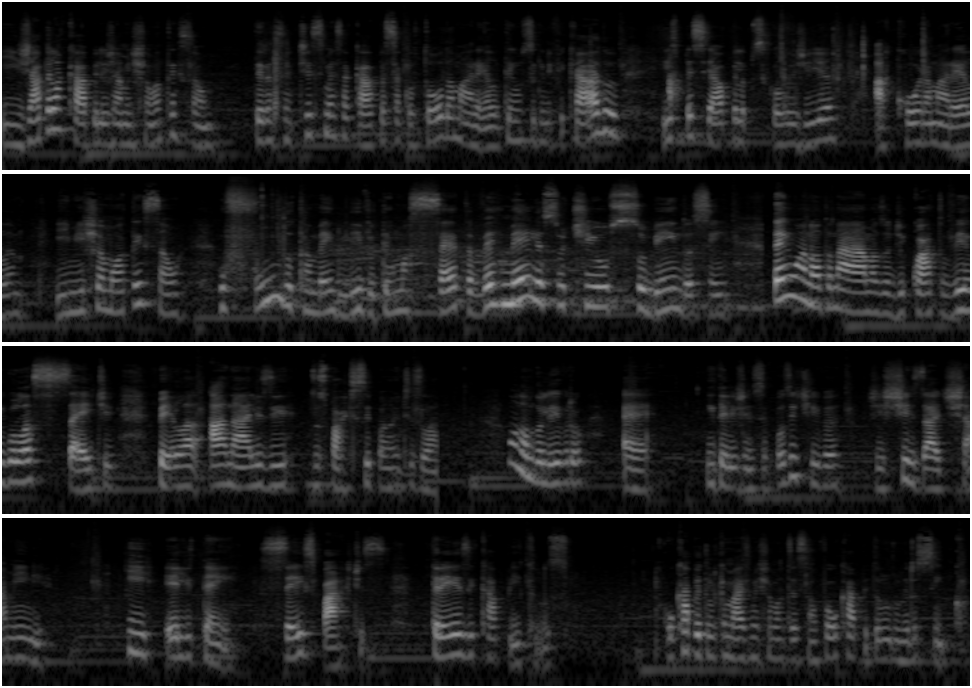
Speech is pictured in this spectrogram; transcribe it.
E já pela capa ele já me chama a atenção. Interessantíssima essa capa, essa cor toda amarela. Tem um significado especial pela psicologia, a cor amarela, e me chamou a atenção. O fundo também do livro tem uma seta vermelha sutil subindo assim. Tem uma nota na Amazon de 4,7 pela análise dos participantes lá. O nome do livro é Inteligência Positiva, de Shirzad Shamini. E ele tem seis partes, 13 capítulos. O capítulo que mais me chamou a atenção foi o capítulo número 5.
